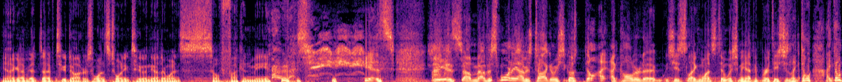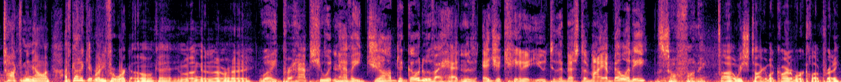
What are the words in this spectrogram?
Yeah, I got, I've got I have two daughters. One's 22 and the other one's so fucking mean. she is she is something. Now, this morning I was talking to her. She goes, "Don't." I, I called her to. She's like wants to wish me happy birthday. She's like, "Don't. I don't talk to me now. I'm, I've got to get ready for work." Oh, okay. Well, good, all right. Well, perhaps you wouldn't have a job to go to if I hadn't have educated you to the best of my ability. So funny. Uh, we should talk about Carnivore Club, Freddie.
